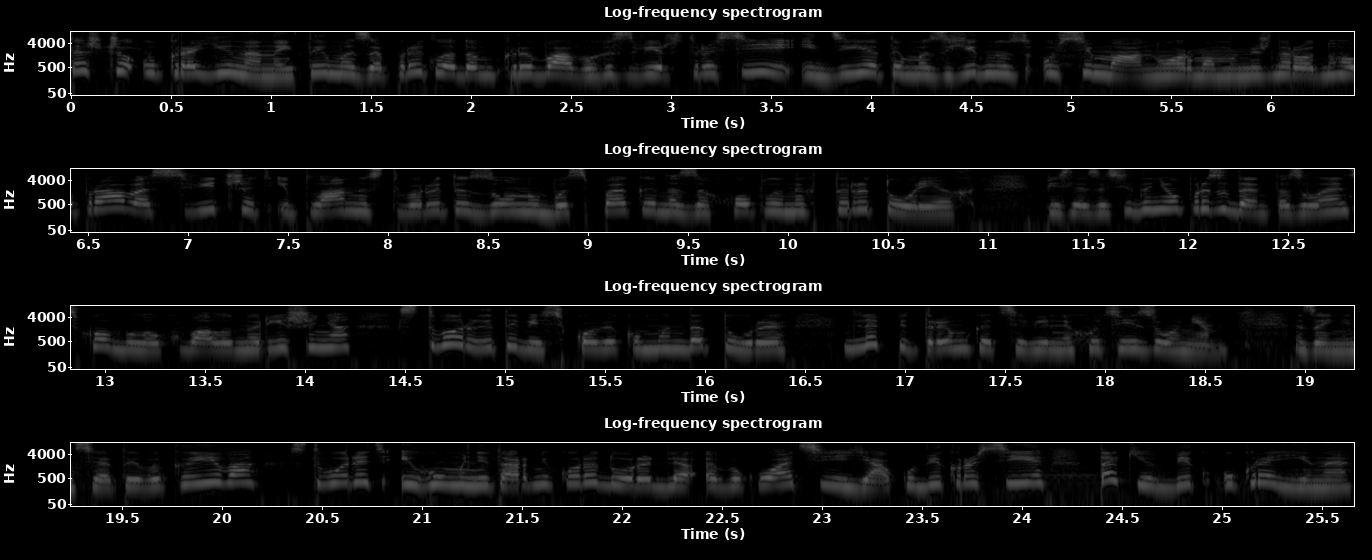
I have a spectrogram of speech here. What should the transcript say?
Те, що Україна не йтиме за прикладом кривавих звірств Росії і діятиме згідно з усіма нормами міжнародного права, свідчать і плани створити зону безпеки на захоплених територіях. Після засідання у президента Зеленського було ухвалено рішення створити військові комендатури для підтримки цивільних у цій зоні. За ініціативи Києва створять і гуманітарні коридори для евакуації як у бік Росії, так і в бік України.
